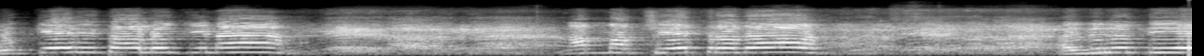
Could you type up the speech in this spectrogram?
ಹುಕ್ಕೇರಿ ತಾಲೂಕಿನ ನಮ್ಮ ಕ್ಷೇತ್ರದ ಅಭಿವೃದ್ಧಿಯ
